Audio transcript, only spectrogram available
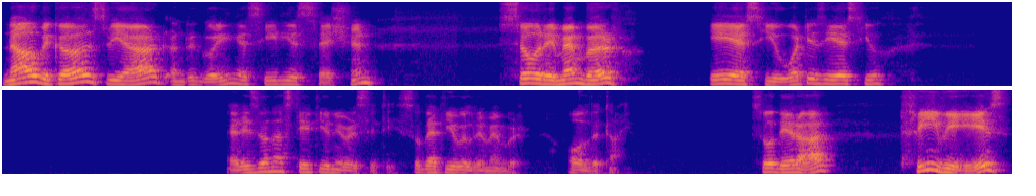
Now, because we are undergoing a serious session, so remember ASU. What is ASU? Arizona State University, so that you will remember all the time. So there are three ways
